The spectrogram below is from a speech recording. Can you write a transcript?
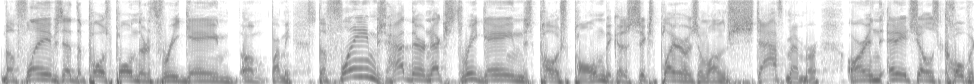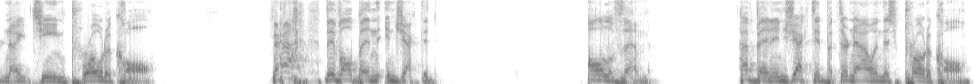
The Flames had to postpone their three game. Oh, pardon me. The Flames had their next three games postponed because six players and one staff member are in the NHL's COVID 19 protocol. They've all been injected. All of them have been injected, but they're now in this protocol.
